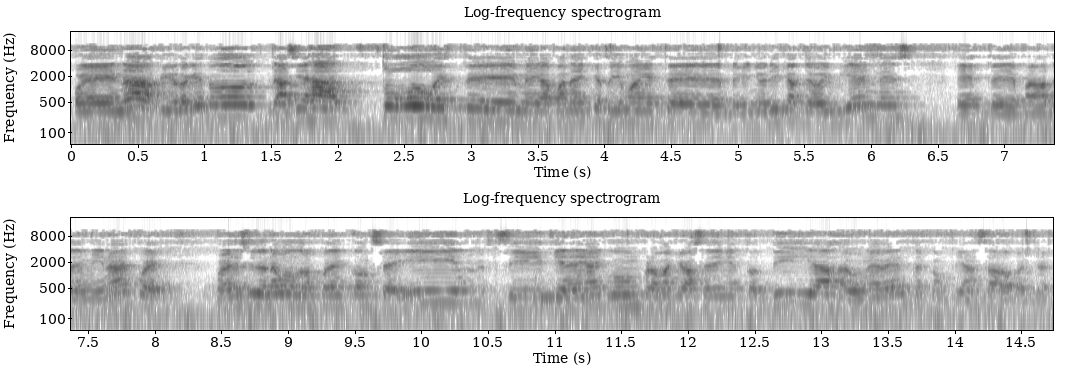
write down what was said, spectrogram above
Pues nada, primero que todo, gracias a todo este mega panel que tuvimos en este pequeño recap de hoy viernes. Este, para terminar, pues pueden decir de nuevo dónde los pueden conseguir, si tienen algún programa que va a ser en estos días, algún evento, en confianza, lo pueden hacer.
